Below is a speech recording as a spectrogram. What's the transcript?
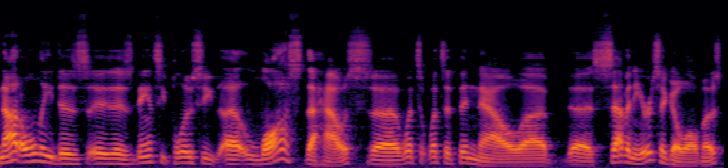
Not only does is Nancy Pelosi uh, lost the House, what's what's it been now? seven years ago, almost.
